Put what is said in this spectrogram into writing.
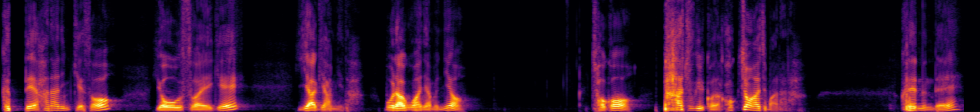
그때 하나님께서 여호수아에게 이야기합니다. 뭐라고 하냐면요. 저거 다 죽일 거다. 걱정하지 말아라. 그랬는데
